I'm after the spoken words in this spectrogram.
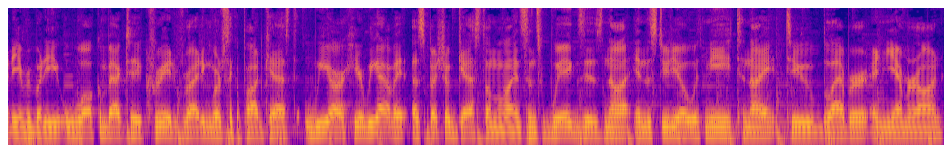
Alrighty, everybody, welcome back to Creative Riding Motorcycle Podcast. We are here. We got a, a, special guest on the line. Since Wiggs is not in the studio with me tonight to blabber and yammer on,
